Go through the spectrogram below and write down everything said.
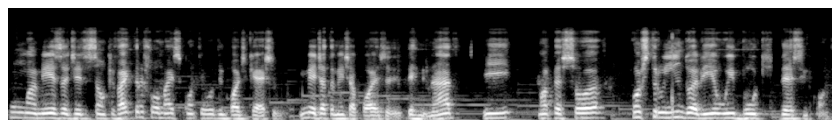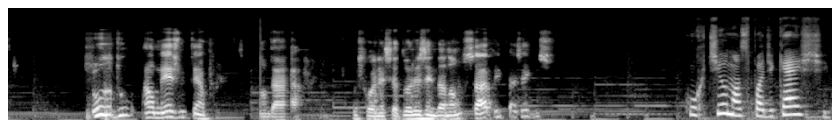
com uma mesa de edição que vai transformar esse conteúdo em podcast imediatamente após ele terminado, e uma pessoa construindo ali o e-book desse encontro. Tudo ao mesmo tempo. Não dá. Os fornecedores ainda não sabem fazer isso. Curtiu o nosso podcast?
